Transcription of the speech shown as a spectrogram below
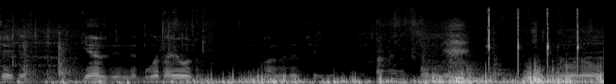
Şeydi. Geldiğinde bu kadar yoktu. Bunlar kadar oldu.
